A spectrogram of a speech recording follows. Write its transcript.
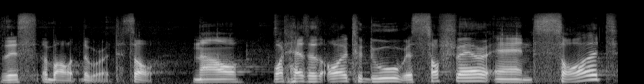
This about the word. So, now, what has it all to do with software and salt?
